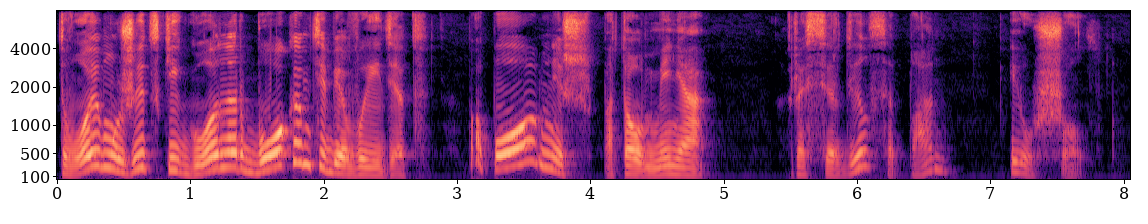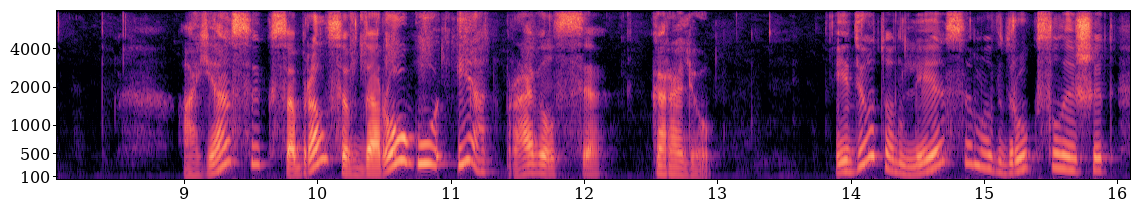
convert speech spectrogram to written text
Твой мужицкий гонор боком тебе выйдет. Попомнишь потом меня». Рассердился пан и ушел. А Ясык собрался в дорогу и отправился к королю. Идет он лесом и вдруг слышит –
